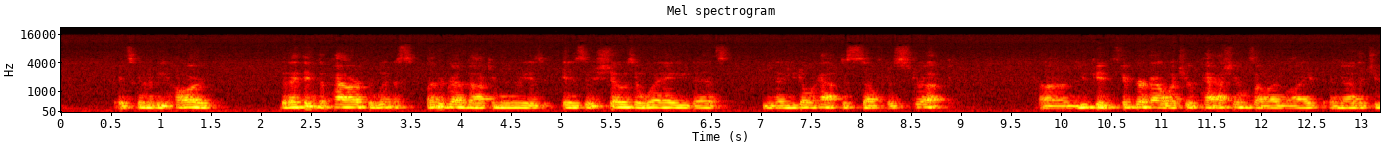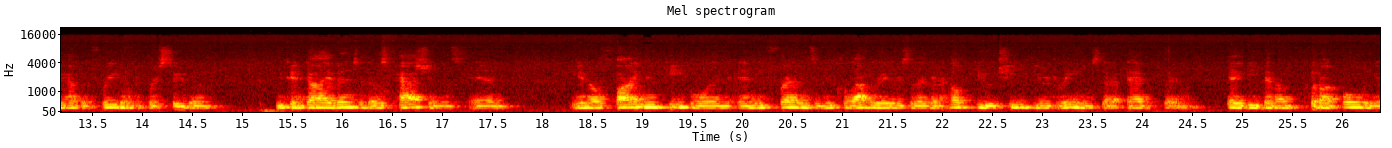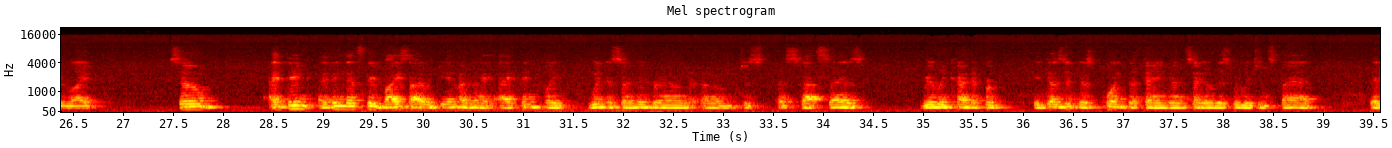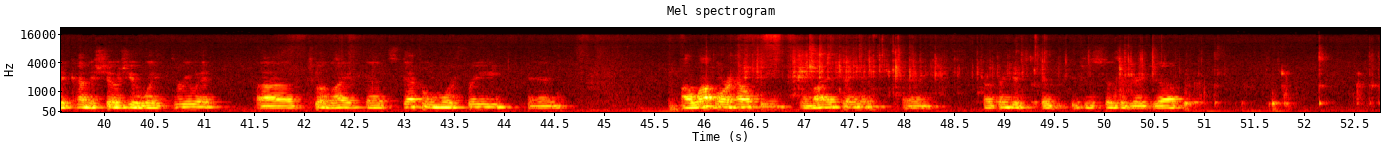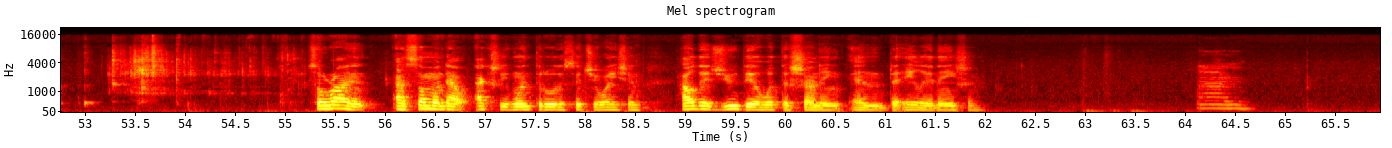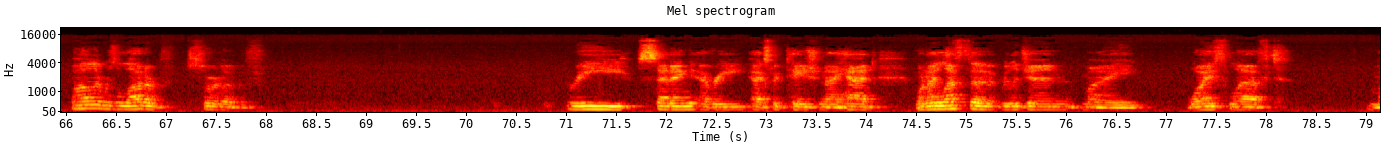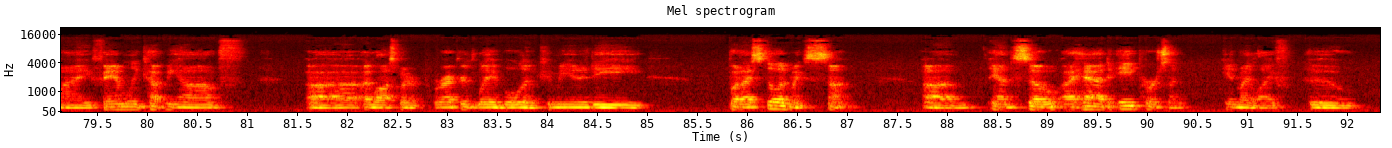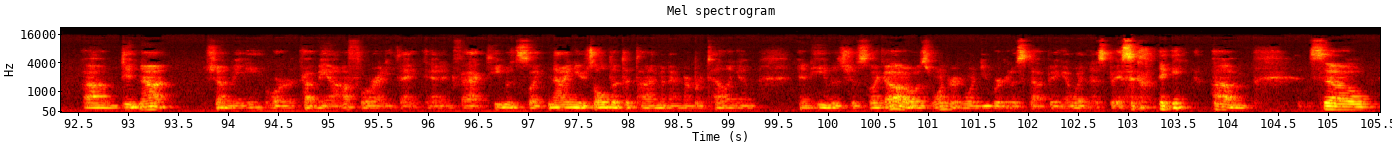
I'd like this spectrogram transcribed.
it's going to be hard. But I think the power of the Witness Underground documentary is, is it shows a way that's, you know, you don't have to self-destruct. Um, you can figure out what your passions are in life, and now that you have the freedom to pursue them, you can dive into those passions and you know, find new people and, and new friends and new collaborators that are going to help you achieve your dreams that have been maybe been on, put on hold in your life. So, I think I think that's the advice I would give, and I, I think like Witness Underground, um, just as Scott says, really kind of it doesn't just point the finger and say, oh, this religion's bad. That it kind of shows you a way through it uh, to a life that's definitely more free and a lot more healthy, in my opinion, and I think it, it, it just does a great job. So Ryan, as someone that actually went through the situation, how did you deal with the shunning and the alienation? Um, well, there was a lot of sort of resetting every expectation I had. When I left the religion, my wife left, my family cut me off, uh, I lost my record label and community, but I still had my son. Um, and so I had a person in my life who um, did not shun me or cut me off or anything. And in fact, he was like nine years old at the time, and I remember telling him, and he was just like, "Oh, I was wondering when you were going to stop being a witness," basically. um, so,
